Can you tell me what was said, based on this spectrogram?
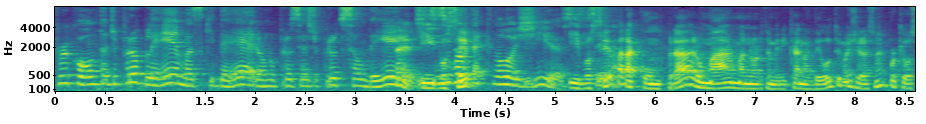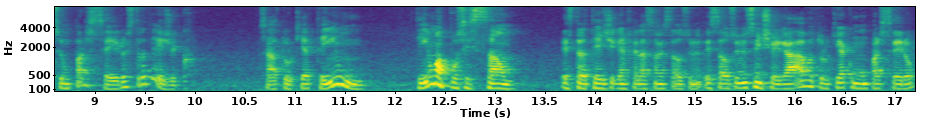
por conta de problemas que deram no processo de produção dele, É, de e você- tecnologias. E você, para comprar uma arma norte-americana de última geração, é porque você é um parceiro estratégico. Sea, a Turquia tem, um, tem uma posição estratégica em relação aos Estados Unidos. Estados Unidos enxergava a Turquia como um parceiro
